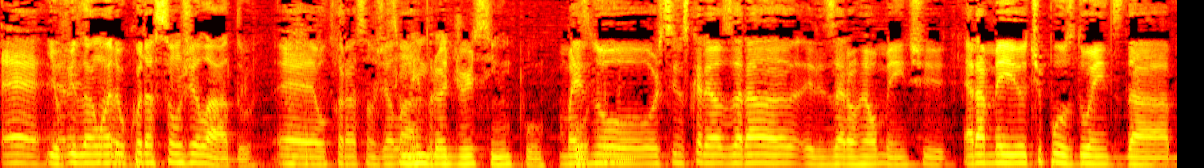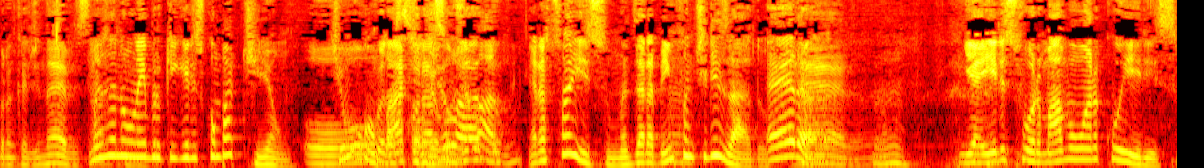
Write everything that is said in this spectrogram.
É, e o vilão era o coração gelado. É, o coração Você gelado. lembrou de Ursinho Poo. Mas no Ursinhos Carinhosos era, eles eram realmente... Era meio tipo os duendes da Branca de Neve, sabe? Mas eu não lembro o que, que eles combatiam. O Tinha um combate coração gelado. gelado. Era só isso, mas era bem infantilizado. Era. Era. E aí eles formavam um arco-íris.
